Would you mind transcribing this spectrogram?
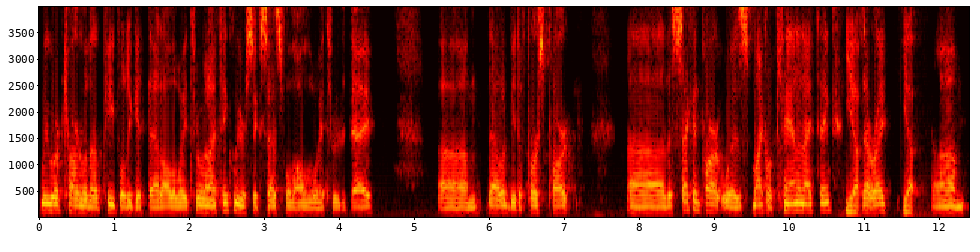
we worked hard with our people to get that all the way through, and I think we were successful all the way through the day. Um, that would be the first part. Uh, the second part was Michael Cannon, I think. Yep. Is that right? Yep. Um,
